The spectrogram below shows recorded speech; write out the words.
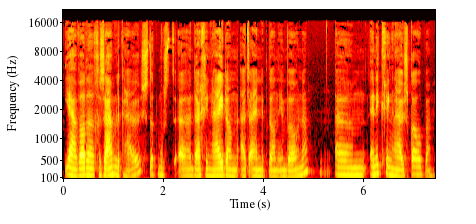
ja, we hadden een gezamenlijk huis. Dat moest, uh, daar ging hij dan uiteindelijk dan in wonen. Um, en ik ging een huis kopen.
